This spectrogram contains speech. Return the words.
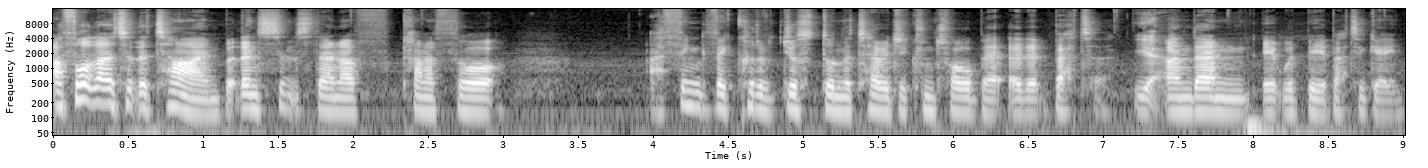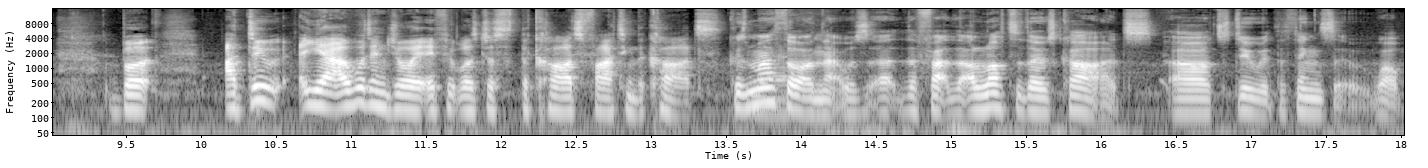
I thought that at the time, but then since then, I've kind of thought. I think they could have just done the territory control bit a bit better, Yeah, and then it would be a better game. But I do, yeah, I would enjoy it if it was just the cards fighting the cards. because my Yeah. thought on that was uh, the fact that a lot of those cards are to do with the things that well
